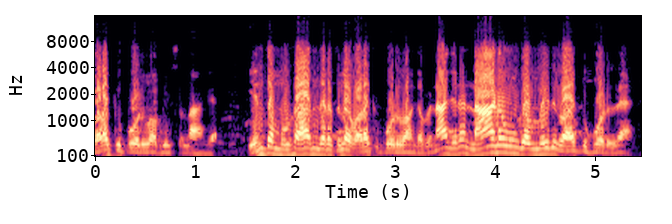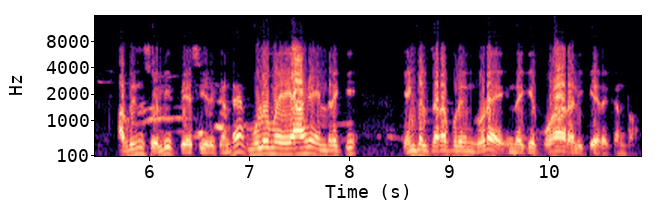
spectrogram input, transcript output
வழக்கு போடுவோம் அப்படின்னு சொன்னாங்க. எந்த முகாந்திரத்துல வழக்கு போடுவாங்க அப்படின்னு நான் சொன்னேன் நானும் உங்க மீது வழக்கு போடுவேன் அப்படின்னு சொல்லி பேசியிருக்கின்றேன் முழுமையாக இன்றைக்கு எங்கள் தரப்புலையும் கூட இன்றைக்கு புகார் அளிக்க இருக்கின்றோம்.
